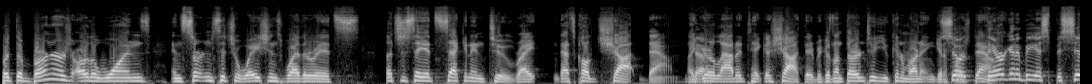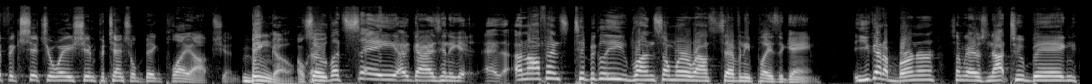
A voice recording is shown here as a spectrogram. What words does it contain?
But the burners are the ones in certain situations, whether it's, let's just say it's second and two, right? That's called shot down. Like Okay. you're allowed to take a shot there because on third and two, you can run it and get a So first down. So they're going to be a specific situation, potential big play option. Bingo. So let's say a guy's going to get uh, an offense typically runs somewhere around 70 plays a game. You got a burner, some guy who's not too big,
